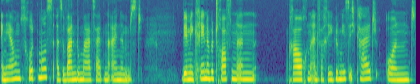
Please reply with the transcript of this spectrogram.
Ernährungsrhythmus, also wann du Mahlzeiten einnimmst. Wir Migräne-Betroffenen brauchen einfach Regelmäßigkeit und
